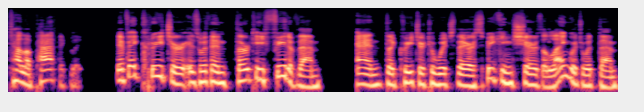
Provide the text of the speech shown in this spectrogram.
telepathically. If a creature is within 30 feet of them, and the creature to which they are speaking shares a language with them,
